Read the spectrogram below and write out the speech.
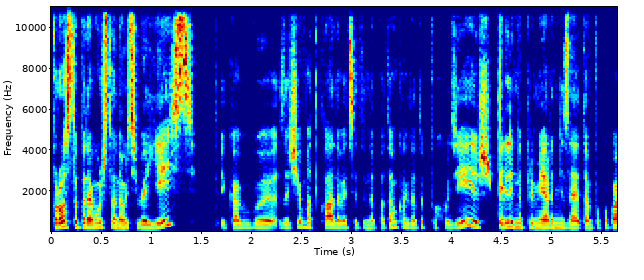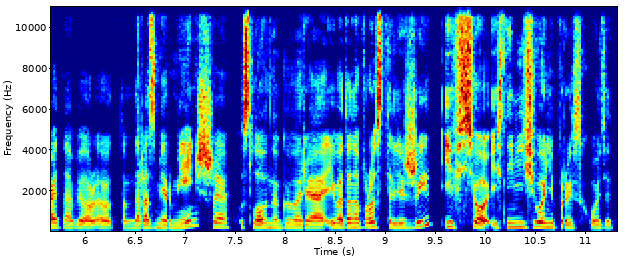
просто потому что оно у тебя есть, и как бы зачем откладывать это на потом, когда ты похудеешь? Или, например, не знаю, там покупают на, там, на размер меньше, условно говоря, и вот оно просто лежит, и все, и с ним ничего не происходит.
